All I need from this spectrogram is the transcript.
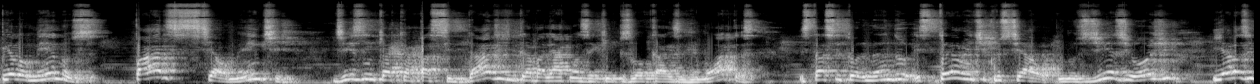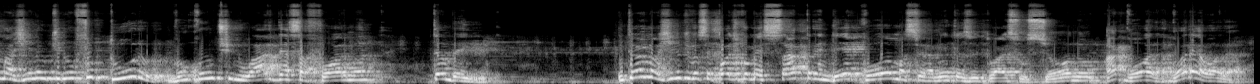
pelo menos parcialmente, dizem que a capacidade de trabalhar com as equipes locais e remotas está se tornando extremamente crucial nos dias de hoje e elas imaginam que no futuro vão continuar dessa forma também. Então eu imagino que você pode começar a aprender como as ferramentas virtuais funcionam agora. Agora é a hora.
